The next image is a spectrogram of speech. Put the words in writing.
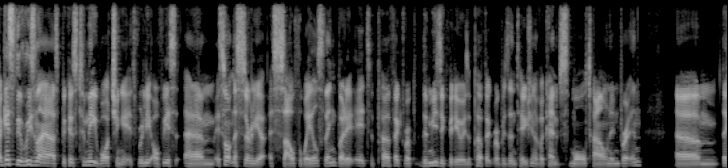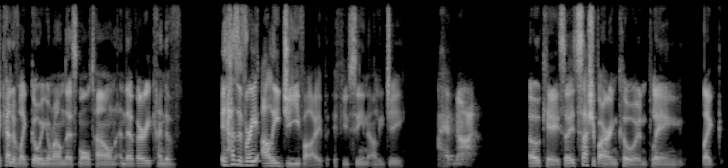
I guess the reason I asked because to me, watching it, it's really obvious. Um, it's not necessarily a, a South Wales thing, but it, it's a perfect. Rep- the music video is a perfect representation of a kind of small town in Britain. Um, they're kind of like going around their small town, and they're very kind of. It has a very Ali G vibe. If you've seen Ali G, I have not. Okay, so it's Sacha Baron Cohen playing like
